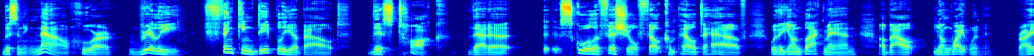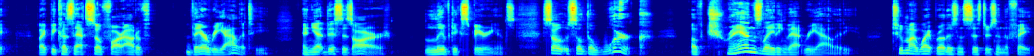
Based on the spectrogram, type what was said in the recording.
listening now who are really thinking deeply about this talk that a school official felt compelled to have with a young black man about young white women, right? Like, because that's so far out of their reality. And yet this is our lived experience. So, so the work of translating that reality to my white brothers and sisters in the faith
